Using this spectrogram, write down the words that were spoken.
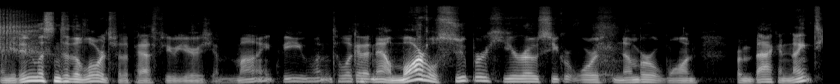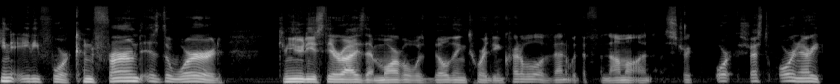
and you didn't listen to the Lords for the past few years, you might be wanting to look at it now. Marvel Superhero Secret Wars number one from back in 1984. Confirmed is the word. Community has theorized that Marvel was building toward the incredible event with the phenomenon of strict or stressed ordinary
